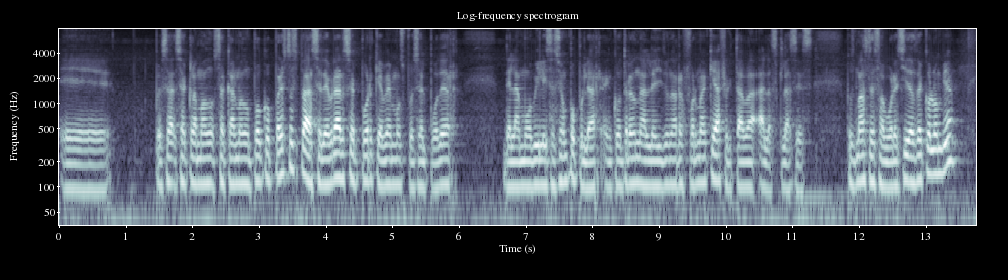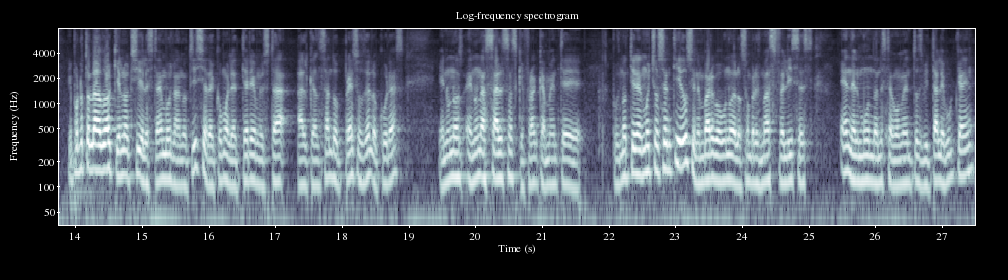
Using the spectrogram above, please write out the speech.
eh, pues se ha, calmado, se ha calmado un poco, pero esto es para celebrarse porque vemos pues el poder de la movilización popular en contra de una ley, de una reforma que afectaba a las clases pues, más desfavorecidas de Colombia. Y por otro lado, aquí en Loxi les traemos la noticia de cómo el Ethereum está alcanzando precios de locuras en, unos, en unas salsas que francamente pues no tienen mucho sentido, sin embargo uno de los hombres más felices en el mundo en este momento es Vitaly Buterin,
